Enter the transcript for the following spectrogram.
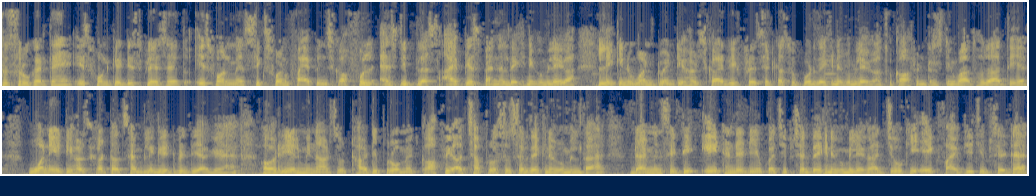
तो शुरू करते हैं इस फ़ोन के डिस्प्ले से। तो इस फ़ोन में सिक्स इंच का full H plus IPS panel देखने को मिलेगा। लेकिन 120 ट्वेंटी का रिफ्रेश का सपोर्ट देखने को मिलेगा। तो काफ़ी इंटरेस्टिंग बात हो जाती है। 180 एटी का टच सैम्पलिंग रेट भी दिया गया है। और रियलमी नार्जो 30 प्रो में काफ़ी अच्छा प्रोसेसर देखने को मिलता है। डायमंड सिटी 800 यू का चिपसेट देखने को मिलेगा, जो कि एक 5G चिपसेट है।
